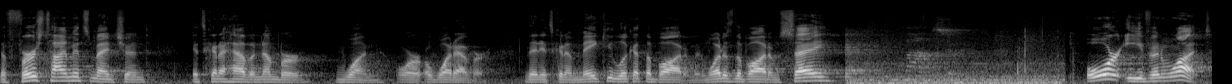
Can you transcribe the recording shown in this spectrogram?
the first time it's mentioned, it's going to have a number one or a whatever. Then it's going to make you look at the bottom. And what does the bottom say? Or even what?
